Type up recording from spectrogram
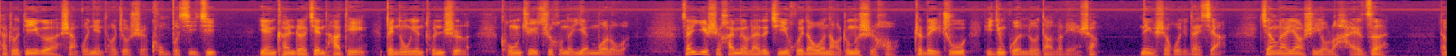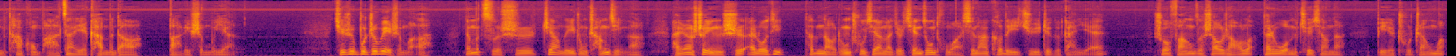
他说：“第一个闪过念头就是恐怖袭击，眼看着尖塔顶被浓烟吞噬了，恐惧之后呢淹没了我。在意识还没有来得及回到我脑中的时候，这泪珠已经滚落到了脸上。那个时候我就在想，将来要是有了孩子，那么他恐怕再也看不到巴黎圣母院了。其实不知为什么啊，那么此时这样的一种场景啊，还让摄影师艾罗蒂他的脑中出现了就是前总统啊希拉克的一句这个感言，说房子烧着了，但是我们却向呢别处张望。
